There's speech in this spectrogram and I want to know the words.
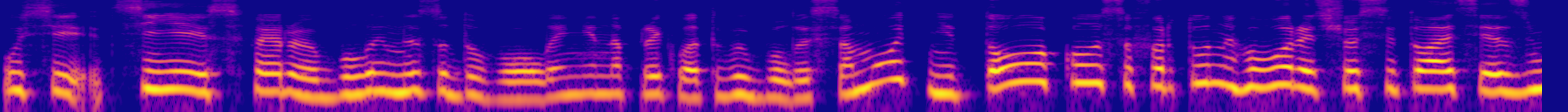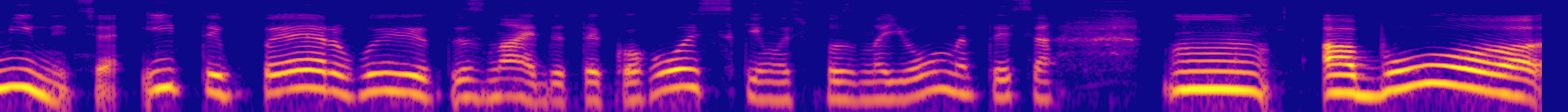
усі цією сферою були незадоволені, наприклад, ви були самотні, то колесо фортуни говорить, що ситуація зміниться, і тепер ви знайдете когось, з кимось познайомитеся. Або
